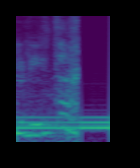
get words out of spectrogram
grita.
